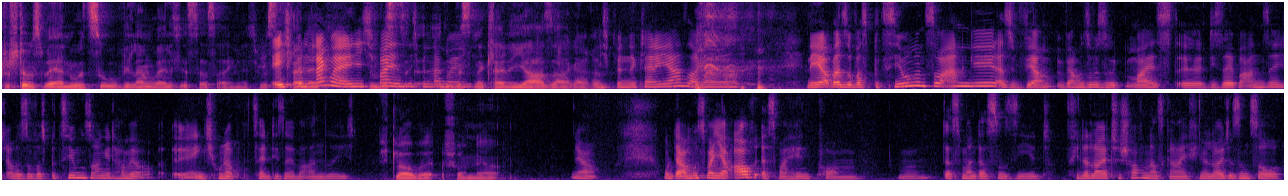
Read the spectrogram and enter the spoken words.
Du stimmst mir ja nur zu. Wie langweilig ist das eigentlich? ich kleine, bin langweilig, ich weiß, bist, ich bin langweilig. Du bist eine kleine Ja-Sagerin. Ich bin eine kleine Ja-Sagerin. Nee, aber so was Beziehungen so angeht, also wir haben, wir haben sowieso meist äh, dieselbe Ansicht, aber so was Beziehungen so angeht, haben wir äh, eigentlich 100% dieselbe Ansicht. Ich glaube schon, ja. Ja. Und da muss man ja auch erstmal hinkommen, ne? dass man das so sieht. Viele Leute schaffen das gar nicht. Viele Leute sind so.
